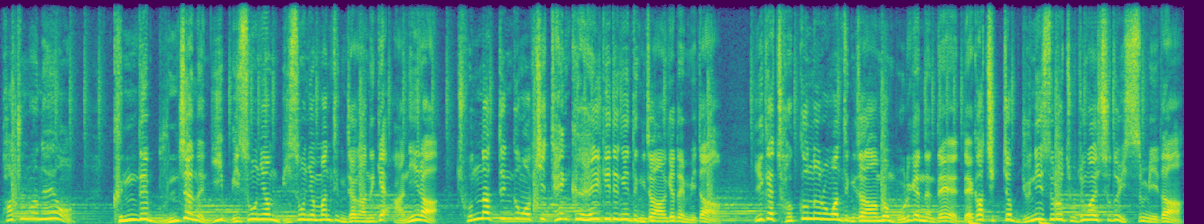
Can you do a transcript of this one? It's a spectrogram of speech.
봐줄만 해요 근데 문제는 이 미소녀 미소녀만 등장하는 게 아니라 존나 뜬금없이 탱크 헬기 등이 등장하게 됩니다. 이게 적군으로만 등장하면 모르겠는데 내가 직접 유닛으로 조종할 수도 있습니다.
